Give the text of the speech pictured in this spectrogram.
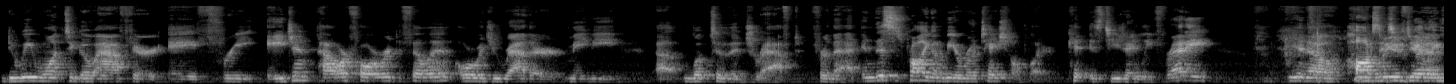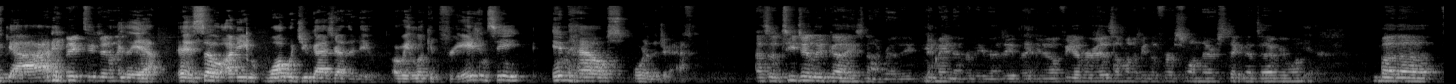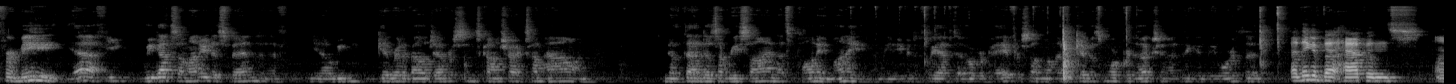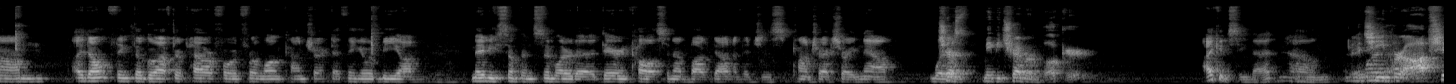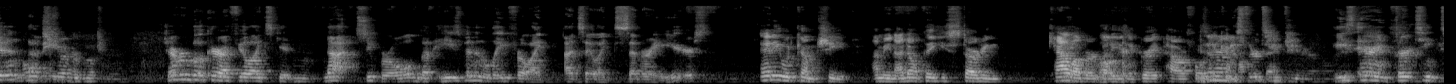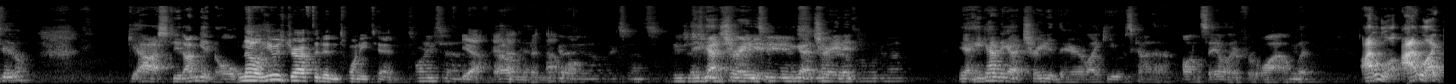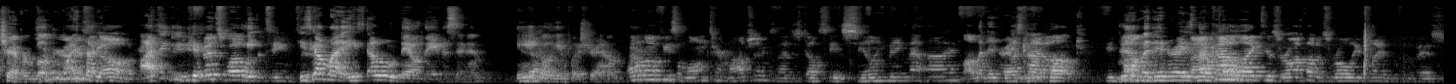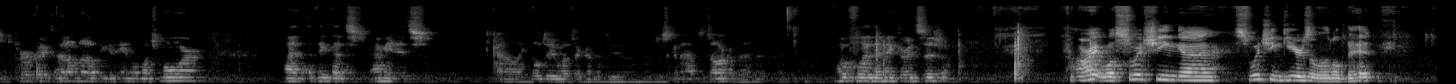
Do we want to go after a free agent power forward to fill in, or would you rather maybe uh, look to the draft for that? And this is probably going to be a rotational player. Is TJ Leaf ready? You know, Hawks a TJ. Leaf I'm a guy. big TJ Leaf. Yeah. And so, I mean, what would you guys rather do? Are we looking free agency, in house, or the draft? as a TJ Leaf guy, he's not ready. He may never be ready, but you know, if he ever is, I'm going to be the first one there sticking it to everyone. Yeah. But uh, for me, yeah, if he, we got some money to spend, and if you know we can get rid of Al Jefferson's contract somehow, and you know if that doesn't re-sign, that's plenty of money. I mean, even if we have to overpay for someone that would give us more production, I think it'd be worth it. I think if that happens, um, I don't think they'll go after a power forward for a long contract. I think it would be on maybe something similar to Darren Collison and Bogdanovic's contracts right now. Where Just maybe Trevor Booker, I could see that. Yeah. Um, I a mean, cheaper why- option. I mean, Trevor Booker? Trevor Booker, I feel like is getting not super old, but he's been in the league for like I'd say like seven or eight years. and he would come cheap. I mean, I don't think he's starting caliber, Yeah, but he's a great power forward to entering come his 13th year. He's entering 13 too. Gosh, dude, I'm getting old. No, he was drafted in 2010. 2010. Yeah, it hadn't been that Okay, long. yeah, that makes sense. He, He got traded. 17, He got traded. Yeah, he kind of got traded there, like he was kind of on sale there for a while. Yeah. But I lo- I like Trevor Booker. Trevor I thought he. I think he he, could- fits well he- with the team. he's too. got my he's got a little Dale Davis in him. He ain't gonna get pushed around. I don't know if he's a long-term option because I just don't see his ceiling being that high. Mama didn't raise no punk. He did. Mama didn't raise no I kind of liked his role. I thought his role he played for the Pacers was perfect. I don't know if he could handle much more. I, I think that's. I mean, it's kind of like they'll do what they're going to do, and we're just going to have to talk about it. But hopefully, they make the right decision. All right, well, switching uh, switching gears a little bit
